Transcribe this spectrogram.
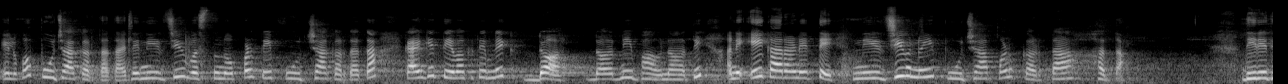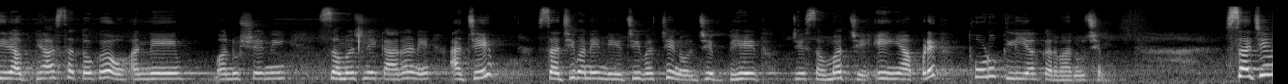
એ લોકો પૂજા કરતા હતા. એટલે નિર્જીવ વસ્તુનો પણ તે પૂજા કરતા હતા. કારણ કે તે વખતે એમને એક ડર, ડરની ભાવના હતી અને એ કારણે તે નિર્જીવની પૂજા પણ કરતા હતા. ધીરે ધીરે અભ્યાસ થતો ગયો અને મનુષ્યની સમજને કારણે આજે સજીવ અને નિર્જીવ વચ્ચેનો જે ભેદ જે સમજ છે એ અહીંયા આપણે થોડું ક્લિયર કરવાનું છે. સજીવ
